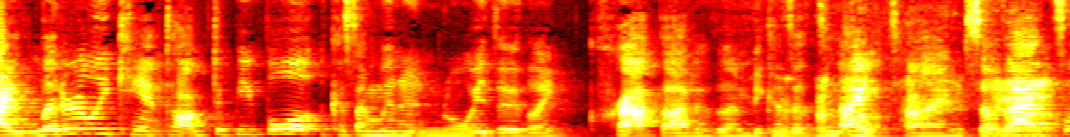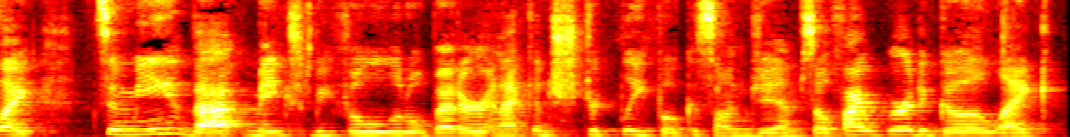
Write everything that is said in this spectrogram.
I literally can't talk to people because I'm gonna annoy the like crap out of them because it's nighttime. So Yeah. that's like to me that makes me feel a little better, and I can strictly focus on gym. So if I were to go like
